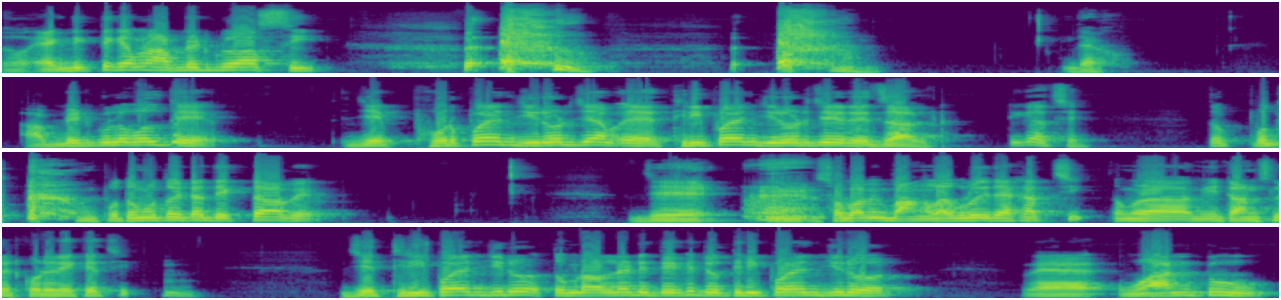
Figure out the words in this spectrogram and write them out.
তো একদিক থেকে আমরা আপডেটগুলো আসছি। দেখো আপডেটগুলো বলতে যে ফোর পয়েন্ট জিরোর যে থ্রি পয়েন্ট জিরোর যে রেজাল্ট ঠিক আছে? তো প্রথ- প্রথমত এটা দেখতে হবে যে সব আমি বাংলাগুলোই দেখাচ্ছি, তোমরা আমি ট্রান্সলেট করে রেখেছি। যে থ্রি পয়েন্ট জিরো তোমরা অলরেডি দেখেছ থ্রি পয়েন্ট জিরোর one two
